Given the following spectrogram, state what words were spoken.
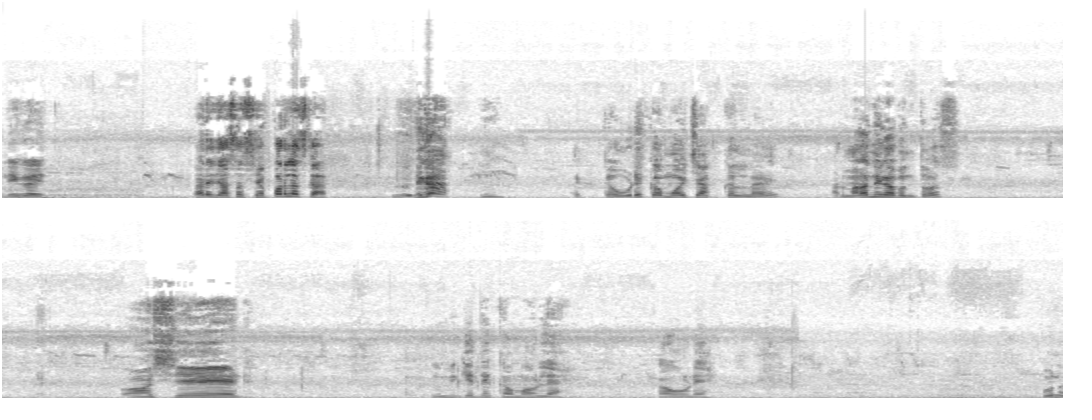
निघायत अरे जास्त शेपरलाच का? निघा. अरे केवढी कमवायची अक्कल नाही. आणि मला निघा बनतोस ओ शेट तुम्ही किती कमवल्या? कावड्या हो ना.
